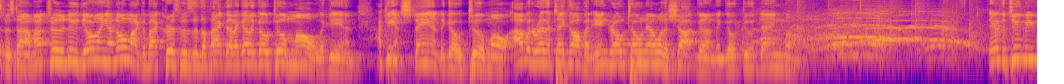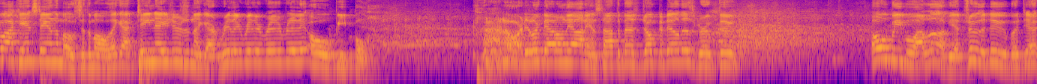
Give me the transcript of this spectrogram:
Christmas time. I truly do. The only thing I don't like about Christmas is the fact that I got to go to a mall again. I can't stand to go to a mall. I would rather take off an ingrown toenail with a shotgun than go to a dang mall. They're the two people I can't stand the most at the mall. They got teenagers and they got really, really, really, really old people. I know, I already looked out on the audience. Not the best joke to tell this group, too. Old people, I love you, I truly do, but uh,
